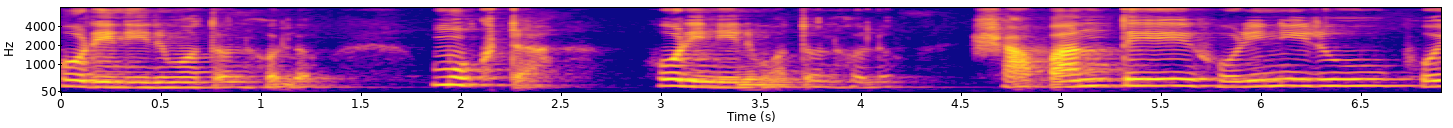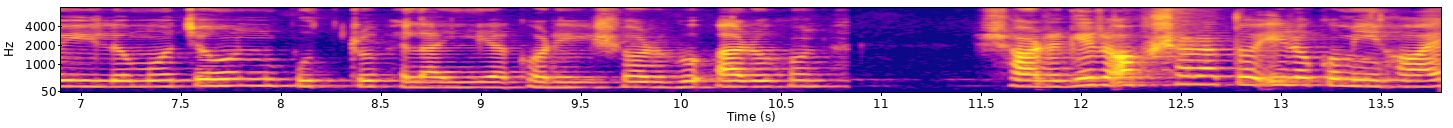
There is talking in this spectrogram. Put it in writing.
হরিণীর মতন হলো, মুখটা হরিণীর মতন হলো। সাপান্তে হরিণী রূপ হইল মোচন, পুত্র ফেলাইয়া করে স্বর্গ আরোহণ। স্বর্গের অপ্সরা তো এরকমই হয়।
